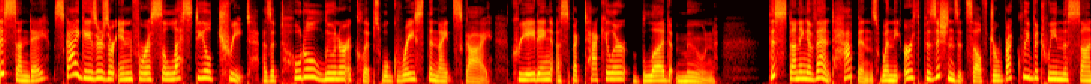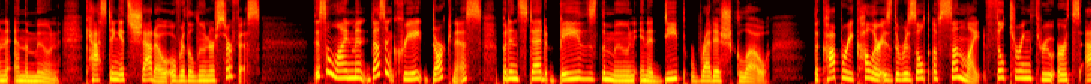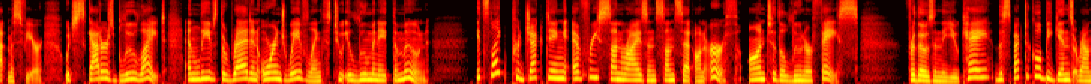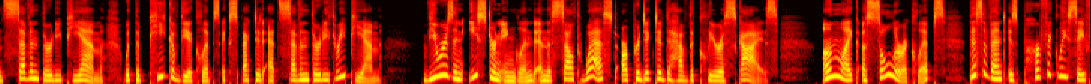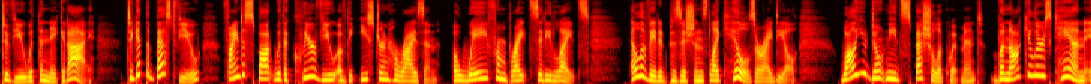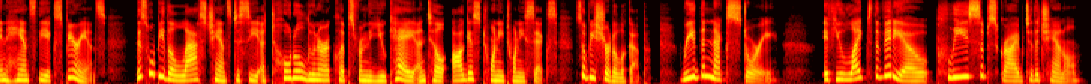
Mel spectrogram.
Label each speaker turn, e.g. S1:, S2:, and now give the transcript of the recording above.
S1: This Sunday, sky gazers are in for a celestial treat as a total lunar eclipse will grace the night sky, creating a spectacular blood moon. This stunning event happens when the Earth positions itself directly between the Sun and the Moon, casting its shadow over the lunar surface. This alignment doesn't create darkness, but instead bathes the Moon in a deep reddish glow. The coppery color is the result of sunlight filtering through Earth's atmosphere, which scatters blue light and leaves the red and orange wavelengths to illuminate the moon. It's like projecting every sunrise and sunset on Earth onto the lunar face. For those in the UK, the spectacle begins around 7:30 p.m., with the peak of the eclipse expected at 7:33 p.m. Viewers in eastern England and the southwest are predicted to have the clearest skies. Unlike a solar eclipse, this event is perfectly safe to view with the naked eye. To get the best view, find a spot with a clear view of the eastern horizon, away from bright city lights. Elevated positions like hills are ideal. While you don't need special equipment, binoculars can enhance the experience. This will be the last chance to see a total lunar eclipse from the UK until August 2026, so be sure to look up. Read the next story. If you liked the video, please subscribe to the channel.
